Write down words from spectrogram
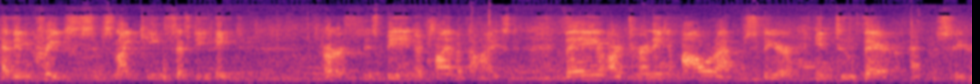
have increased since 1958. Earth is being acclimatized. They are turning our atmosphere into their atmosphere.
